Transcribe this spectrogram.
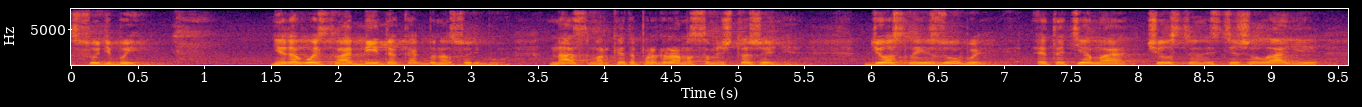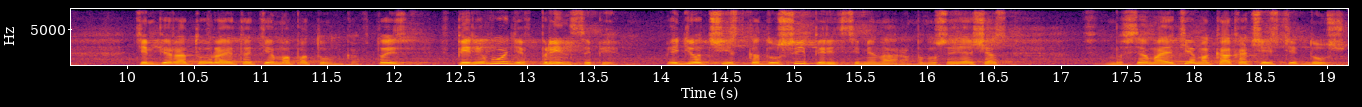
судьбы. Недовольство, обида как бы на судьбу. Насморк – это программа самоуничтожения. Десны и зубы это тема чувственности, желаний, температура – это тема потомков. То есть в переводе, в принципе, идет чистка души перед семинаром, потому что я сейчас, вся моя тема – как очистить душу.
